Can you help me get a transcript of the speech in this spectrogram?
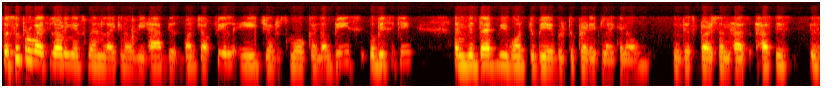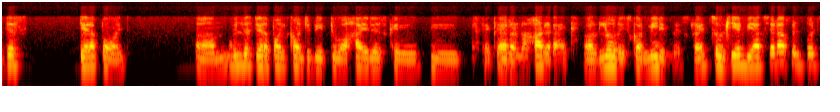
So supervised learning is when like, you know, we have this bunch of field, age, gender, smoke, and obese, obesity. And with that, we want to be able to predict like, you know, this person has, has this, is this data point, um, will this data point contribute to a high risk in, in like, I don't know, heart attack or low risk or medium risk, right? So here we have set of inputs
